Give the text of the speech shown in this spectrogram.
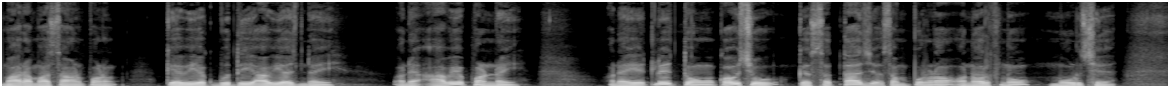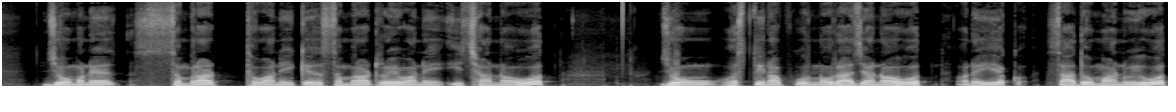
મારામાં શાણ પણ કે વિવેક બુદ્ધિ આવ્યા જ નહીં. અને આવે પણ નહીં. અને એટલે જ તો હું કહું છું કે સત્તા જ સંપૂર્ણ અનર્થનું મૂળ છે. જો મને સમ્રાટ થવાની કે સમ્રાટ રહેવાની ઈચ્છા ન હોત, જો હું હસ્તિનાપુરનો રાજા ન હોત અને એક સાદો માનવી હોત,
